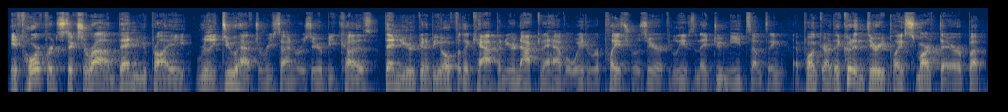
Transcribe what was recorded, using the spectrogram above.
If Horford sticks around, then you probably really do have to re sign Rozier because then you're going to be over the cap and you're not going to have a way to replace Rozier if he leaves, and they do need something at point guard. They could, in theory, play smart there, but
